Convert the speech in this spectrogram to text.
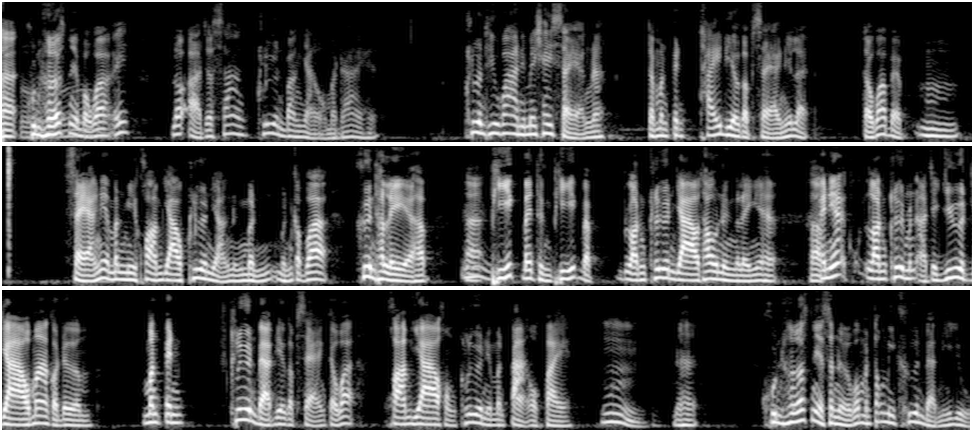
ฮะคุณเฮิรตซ์เนี่ยบอกว่า เอ๊ะเราอาจจะสร้างคลื่นบางอย่างออกมาได้ฮะคลื่นที่ว่านี่ไม่ใช่แสงนะแต่มันเป็น type เดียวกับแสงนี่แหละ แต่ว่าแบบ อืม แสงเนี่ยมันมีความยาวคลื่นอย่างหนึ่งเหมือนเหมือนกับว่าคลื่นทะเลอะครับฮะ peak ไปถึง peak แบบลอนคลื่นยาวเท่าหนึ่งอะไรเงี้ยฮะครับอันเนี้ยลอนคลื่นมันอาจจะยืดยาวมากกว่าเดิม มันเป็นคลื่นแบบเดียวกับแสง แต่ว่าความยาวของคลื่นเนี่ยมันต่างออกไป อืมนะฮะคุณเฮิรตซ์เนี่ยเสนอว่ามันต้องมีคลื่นแบบนี้อยู่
